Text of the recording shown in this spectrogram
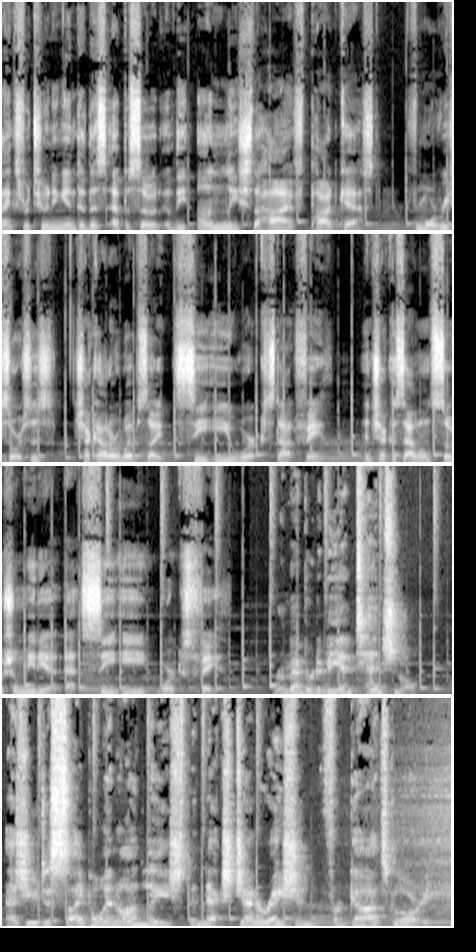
Thanks for tuning in to this episode of the Unleash the Hive podcast. For more resources, check out our website, ceworks.faith, and check us out on social media at ceworksfaith. Remember to be intentional as you disciple and unleash the next generation for God's glory.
